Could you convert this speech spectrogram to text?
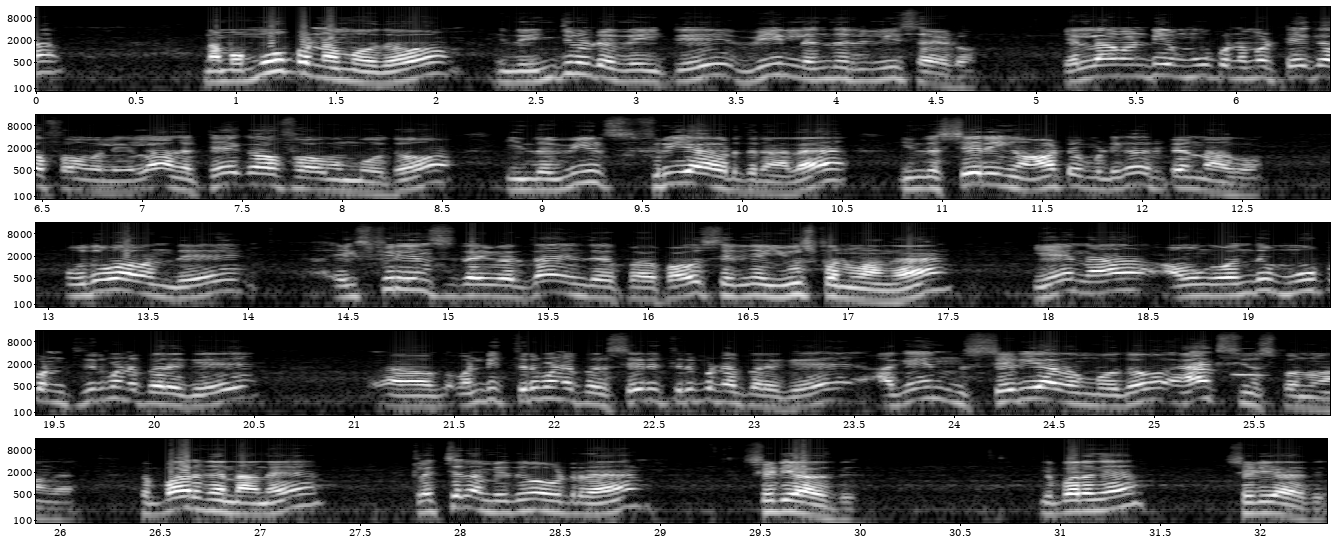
நம்ம மூவ் பண்ணும் போதோ இந்த இன்ஜினோட வெயிட்டு வீல்லேருந்து ரிலீஸ் ஆகிடும் எல்லா வண்டியும் மூவ் பண்ணும்போது டேக் ஆஃப் ஆகும் இல்லைங்களா? அந்த டேக் ஆஃப் ஆகும்போதும் இந்த வீல்ஸ் ஃப்ரீ ஆகிறதுனால இந்த ஸ்டேரிங் ஆட்டோமேட்டிக்காக ரிட்டர்ன் ஆகும். பொதுவாக வந்து எக்ஸ்பீரியன்ஸ் டிரைவர் தான் இந்த பவர் ஸ்டேரிங்கை யூஸ் பண்ணுவாங்க. ஏன்னா அவங்க வந்து மூவ் பண்ண திரும்பின பிறகு வண்டி திரும்பின பிறகு சரி திருப்பின பிறகு அகைன் ஸ்டெடி ஆகும் போதும் ஆக்ஸ் யூஸ் பண்ணுவாங்க. இப்போ பாருங்கள் நான் கிளச்சை நான் மெதுவாக விடுறேன் ஸ்டெடி ஆகுது. இப்போ பாருங்கள் ஸ்டெடி ஆகுது.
